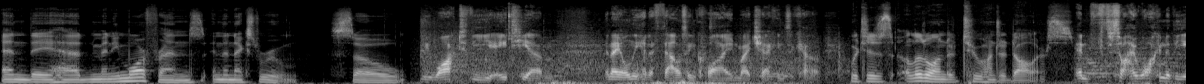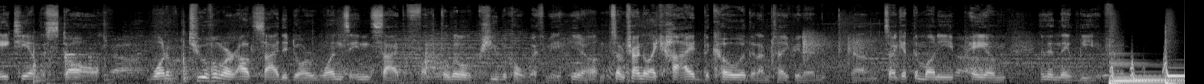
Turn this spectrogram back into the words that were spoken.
And they had many more friends in the next room. So we walked to the ATM, and I only had a thousand kwai in my checkings account. Which is a little under $200. And so I walk into the ATM, the stall. One of two of them are outside the door. One's inside the the little cubicle with me. You know. So I'm trying to like hide the code that I'm typing in. Um, so I get the money, pay them, and then they leave.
